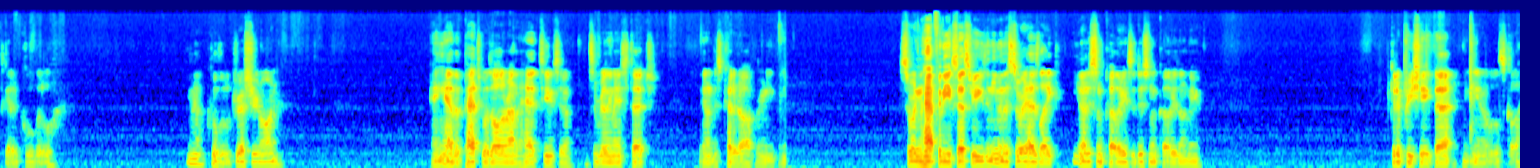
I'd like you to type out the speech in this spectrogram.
It's got a cool little you know, cool little dress shirt on. And yeah, the patch goes all around the head too, so it's a really nice touch. They don't just cut it off or anything. Sword and hat for the accessories, and even the sword has like, you know, just some colors, additional colors on there. Could appreciate that, you know, a little skull.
